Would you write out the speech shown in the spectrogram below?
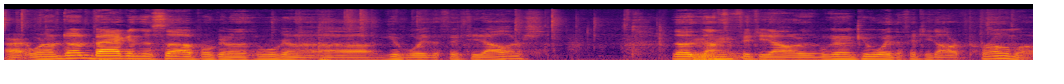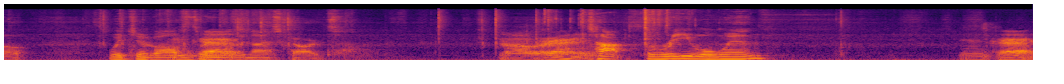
All right, when I'm done bagging this up, we're gonna we're gonna uh, give away the fifty dollars. No, not the Mhm. fifty dollars. We're gonna give away the fifty dollar promo, which involves three really nice cards. All right. Top three will win. Okay.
